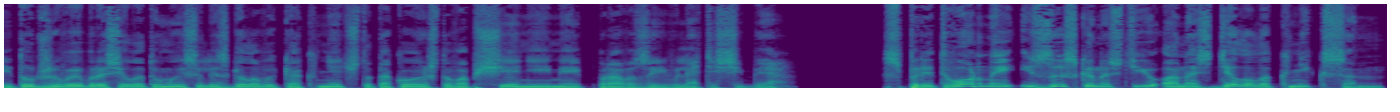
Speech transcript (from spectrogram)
И тут же выбросил эту мысль из головы как нечто такое, что вообще не имеет права заявлять о себе. С притворной изысканностью она сделала Книксон.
